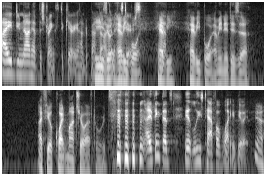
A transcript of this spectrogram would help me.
I do not have the strength to carry a hundred pound He's dog a up the heavy stairs. boy. Heavy, heavy boy. I mean, it is a. I feel quite macho afterwards. I think that's at least half of why you do it. yeah.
